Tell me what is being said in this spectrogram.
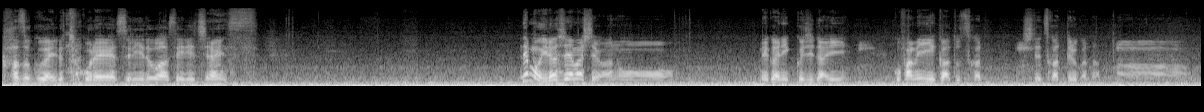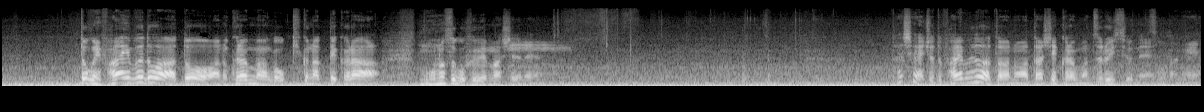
家族がいるとこれ3ドア成立しないんです。でもいらっしゃいましたよ。あのーメカニック時代うん。こうファミリーカーと使っして使ってる方。あ特に5ドアとあのクラブマンが大きくなってからものすごく増えましたよね、確かにちょっと5ドアとあの新しいクラブマンずるいですよね。そうだね。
